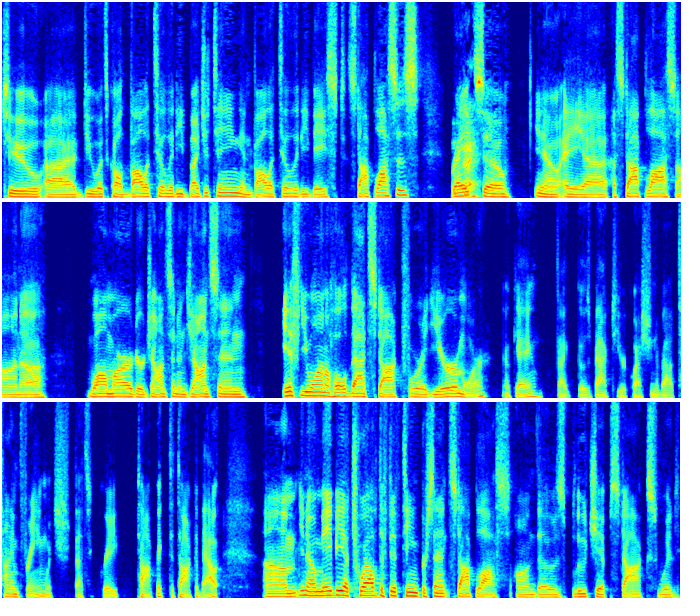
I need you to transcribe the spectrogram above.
to uh, do what's called volatility budgeting and volatility based stop losses. Right. Okay. So you know a uh, a stop loss on a Walmart or Johnson and Johnson. If you want to hold that stock for a year or more, okay, that goes back to your question about time frame, which that's a great topic to talk about um, you know, maybe a 12 to 15% stop loss on those blue chip stocks would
